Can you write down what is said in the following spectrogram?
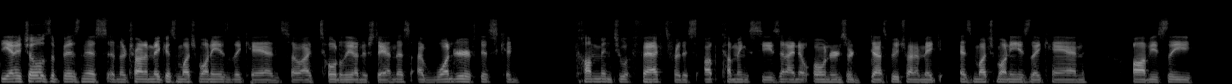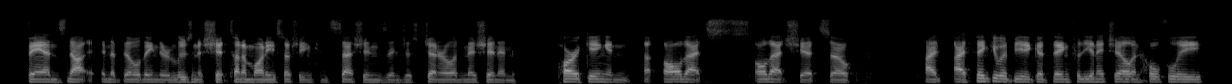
the NHL is a business and they're trying to make as much money as they can. So I totally understand this. I wonder if this could come into effect for this upcoming season. I know owners are desperately trying to make as much money as they can. Obviously, fans not in the building, they're losing a shit ton of money, especially in concessions and just general admission and parking and uh, all that all that shit. So I I think it would be a good thing for the NHL and hopefully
